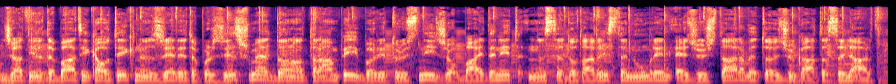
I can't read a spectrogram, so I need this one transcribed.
Gjatë një debati kaotik në zgjedhjet e përgjithshme, Donald Trumpi i bëri trysni Joe Bidenit nëse do ta rriste numrin e gjyqtarëve të Gjykatës së Lartë.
